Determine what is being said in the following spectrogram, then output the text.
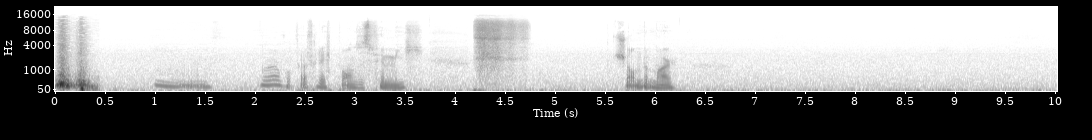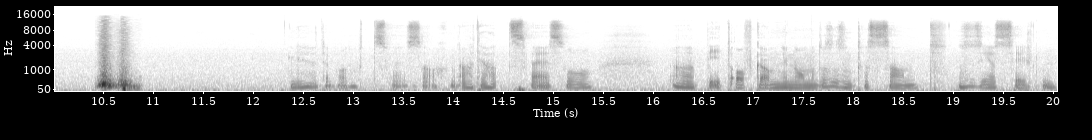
Hm. Ja, wobei, vielleicht bauen sie es für mich. Schauen wir mal. Ja, der braucht noch zwei Sachen. Ah, der hat zwei so äh, Beetaufgaben genommen. Das ist interessant. Das ist eher selten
